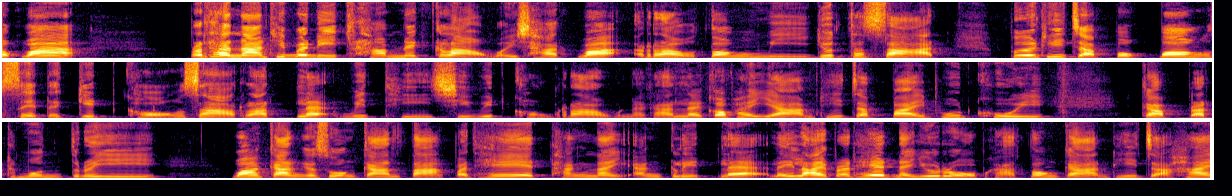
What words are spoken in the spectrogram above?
บอกว่า ประธานาธิบดีทรัมป์ได้กล่าวไว้ชัดว่าเราต้องมียุทธศาสตร์ เพื่อที่จะปกป้องเศรษฐกิจของสหรัฐ และวิถีชีวิตของเรานะคะและก็พยายามที่จะไปพูดคุยกับรัฐมนตรีว่าการกระทรวงการต่างประเทศทั้งในอังกฤษ และหลาย ๆ ประเทศในยุโรปค่ะ ต้องการที่จะให้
